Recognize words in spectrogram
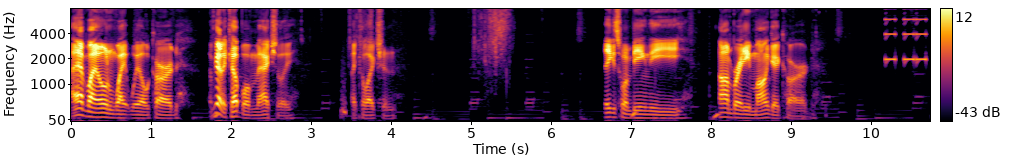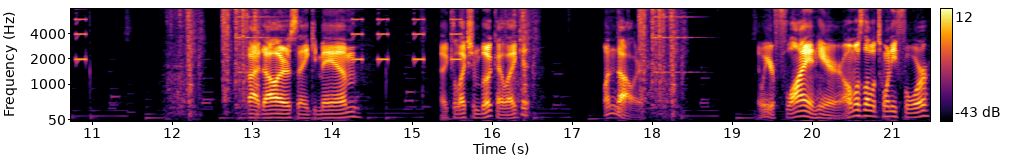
I have my own white whale card. I've got a couple of them actually. My collection. Biggest one being the Tom Brady manga card. Five dollars, thank you, ma'am. A collection book, I like it. One dollar. And we are flying here. Almost level 24.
